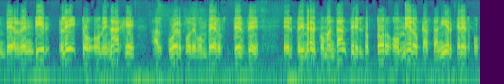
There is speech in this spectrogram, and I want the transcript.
de rendir pleito homenaje al cuerpo de bomberos, desde el primer comandante, el doctor Homero Castanier Crespo,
